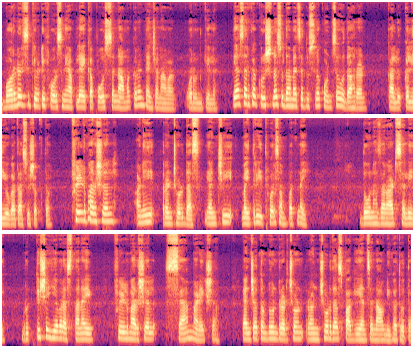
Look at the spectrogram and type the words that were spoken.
बॉर्डर सिक्युरिटी फोर्सने आपल्या एका पोस्टचं नामकरण त्यांच्या नावावरून केलं. यासारखं कृष्ण सुदाम्याचं दुसरं कोणचं उदाहरण काल कलियुगात असू शकतं? फील्ड मार्शल आणि रणछोडदास यांची मैत्री इथवर संपत नाही. दोन हजार आठ साली मृत्यूशय्येवर असतानाही फील्ड मार्शल सॅम माणेकशा यांच्या तोंडून रणछोड रणछोडदास पागी यांचं नाव निघत होतं.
